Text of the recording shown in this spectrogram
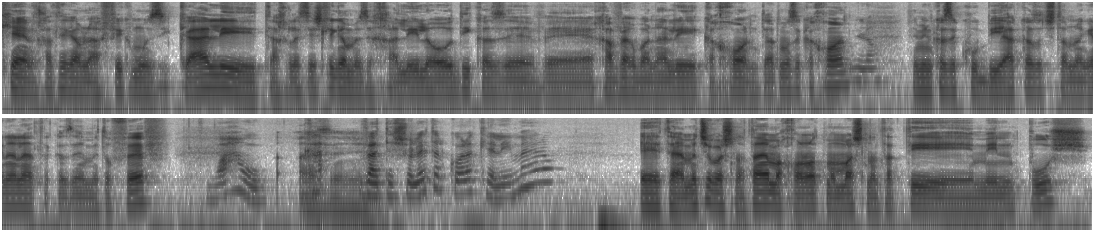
כן, התחלתי גם להפיק מוזיקלי, תכלס, יש לי גם איזה חליל הודי כזה, וחבר בנה לי כחון. את יודעת מה זה כחון? לא. זה מין כזה קובייה כזאת שאתה מנגן עליה, אתה כזה מתופף. וואו. אז, כ- אה, ואתה שולט על כל הכלים האלו? את האמת שבשנתיים האחרונות ממש נתתי מין פוש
